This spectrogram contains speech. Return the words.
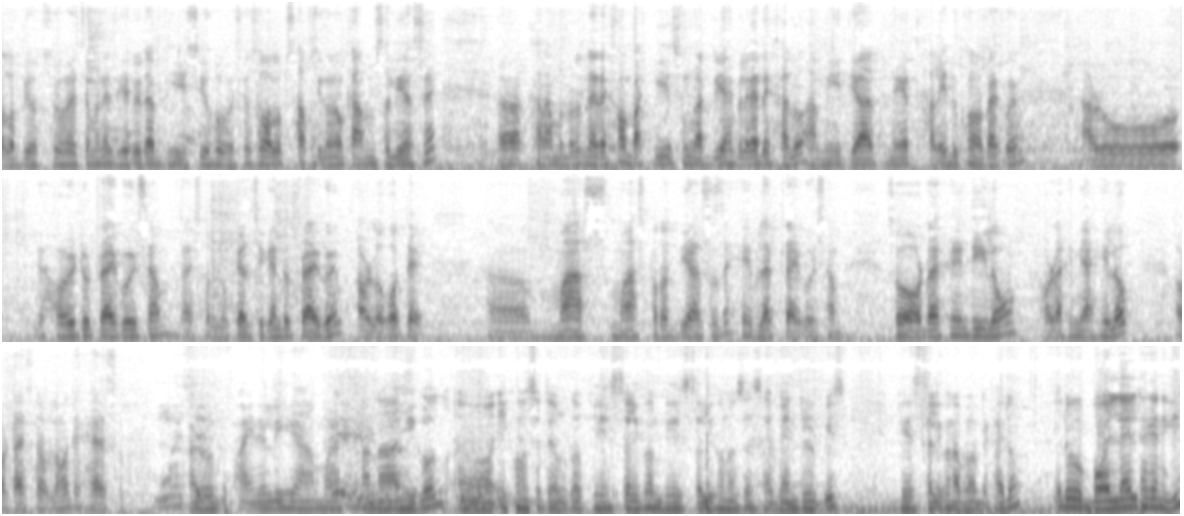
অলপ ব্যস্ত হৈ আছে মানে যিহেতু এটা ভি চি হৈ গৈছে চ' অলপ চাফ চিকুণৰ কাম চলি আছে। খানা বনোৱাটো নেদেখাওঁ বাকী চুঙাত দিয়া সেইবিলাকে দেখালোঁ। আমি এতিয়া ধুনীয়াকৈ থালি দুখন অৰ্ডাৰ কৰিম। আৰু গাহৰিটো ট্ৰাই কৰি চাম তাৰপিছত লোকেল চিকেনটো ট্ৰাই কৰিম। আৰু লগতে মাছ মাছ পাতত দিয়া আছে যে সেইবিলাক ট্ৰাই কৰি চাম। চ' অৰ্ডাৰখিনি দি লওঁ অৰ্ডাৰখিনি আহি লওক আৰু তাৰপিছত আপোনালোকক দেখাই আছোঁ। আৰু ফাইনেলি সেয়া আমাৰ খানা আহি গ'ল। এইখন আছে তেওঁলোকৰ ভেজ থালিখন। ভেজ থালিখন হৈছে ছেভেণ্টি ৰুপিজ ভেজ থালিখন আপোনালোক দেখাই দিওঁ। এইটো বইল দাইল থাকে নেকি?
